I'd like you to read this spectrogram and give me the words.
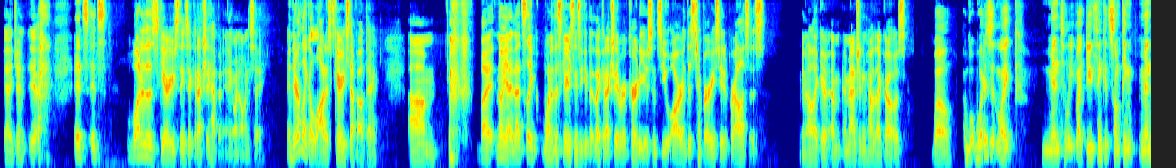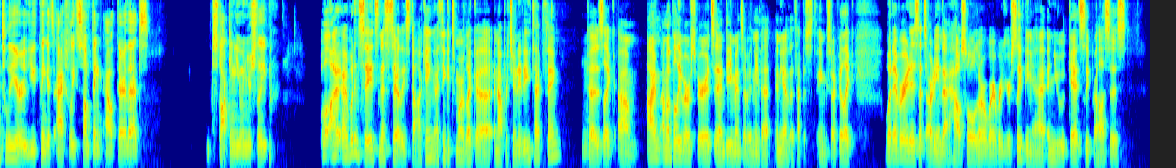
Yeah, gen- yeah, it's it's one of the scariest things that could actually happen to anyone. I want to say, and there are like a lot of scary stuff out there. Um, but no, yeah, that's like one of the scariest things that could, that could actually ever occur to you, since you are in this temporary state of paralysis. You know, like I'm imagining how that goes. Well, what is it like mentally? Like, do you think it's something mentally, or you think it's actually something out there that's stalking you in your sleep? Well, I, I wouldn't say it's necessarily stalking. I think it's more of like a an opportunity type thing. Because mm. like um I'm I'm a believer of spirits and demons of any that any of that type of thing. So I feel like whatever it is that's already in that household or wherever you're sleeping at and you get sleep paralysis,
